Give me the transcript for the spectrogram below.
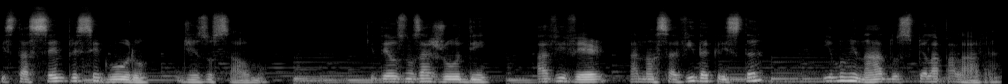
está sempre seguro, diz o Salmo. Que Deus nos ajude a viver a nossa vida cristã iluminados pela palavra.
